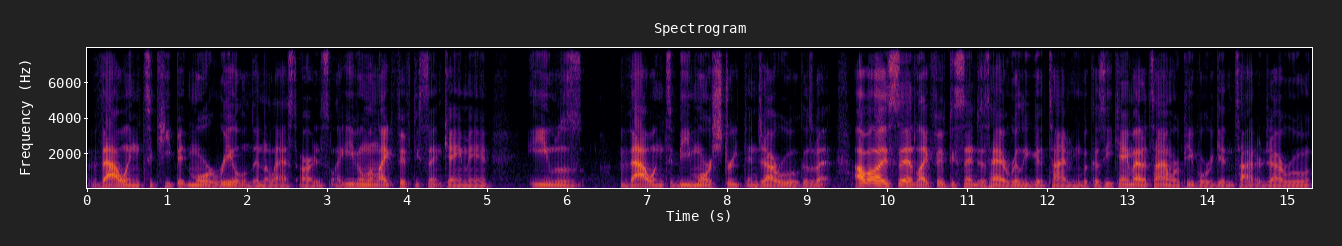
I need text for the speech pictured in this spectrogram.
vowing to keep it more real than the last artist. Like even when like 50 Cent came in, he was vowing to be more street than Ja Rule. Because I've always said like 50 Cent just had really good timing because he came at a time where people were getting tired of Ja Rule.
